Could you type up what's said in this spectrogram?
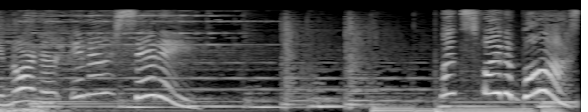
in order in our city. Let's fight a boss.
